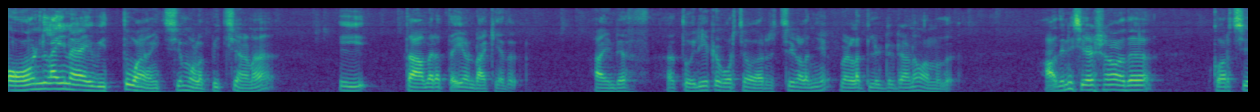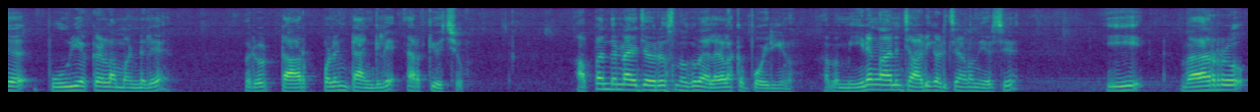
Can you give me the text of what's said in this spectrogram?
ഓൺലൈനായി വിത്ത് വാങ്ങിച്ച് മുളപ്പിച്ചാണ് ഈ താമരത്തൈ ഉണ്ടാക്കിയത്. അതിന്റെ തൊലിയൊക്കെ കുറച്ച് ഉരച്ച് കളഞ്ഞ് വെള്ളത്തിലിട്ടിട്ടാണ് വന്നത്. അതിനുശേഷം അത് കുറച്ച് പൂഴിയൊക്കെ ഉള്ള മണ്ണിൽ ഒരു ടാർപ്പളിൻ ടാങ്കിൽ ഇറക്കി വെച്ചു. അപ്പം എന്തുണ്ടായി വെച്ചാൽ ഒരു ദിവസം നമുക്ക് വിലകളൊക്കെ പോയിരിക്കണം അപ്പോൾ മീനെങ്ങാനും ചാടി കടിച്ചാണെന്ന് വിചാരിച്ച് ഈ വേറൊരു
